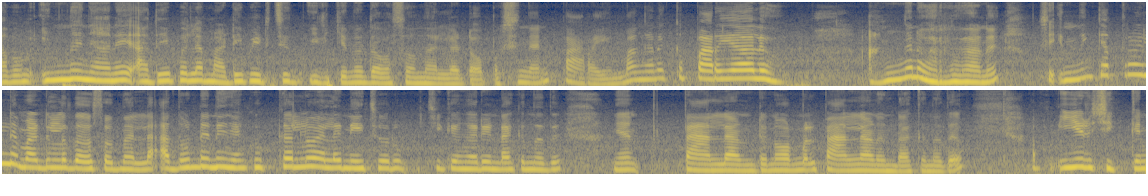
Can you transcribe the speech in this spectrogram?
അപ്പം ഇന്ന് ഞാൻ അതേപോലെ മടി പിടിച്ച് ഇരിക്കുന്ന ദിവസമൊന്നുമല്ല കേട്ടോ. പക്ഷെ ഞാൻ പറയുമ്പോൾ അങ്ങനെയൊക്കെ പറയാലോ. അങ്ങനെ പറഞ്ഞതാണ്. പക്ഷെ ഇന്ന് എനിക്ക് അത്ര വലിയ മടിയുള്ള ദിവസമൊന്നുമല്ല. അതുകൊണ്ട് തന്നെ ഞാൻ കുക്കറിലും അല്ല നെയ്ച്ചോറും ചിക്കൻ കറി ഉണ്ടാക്കുന്നത്. ഞാൻ പാനിലാണ് നോർമൽ പാനിലാണ് ഉണ്ടാക്കുന്നത്. അപ്പം ഈ ഒരു ചിക്കൻ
